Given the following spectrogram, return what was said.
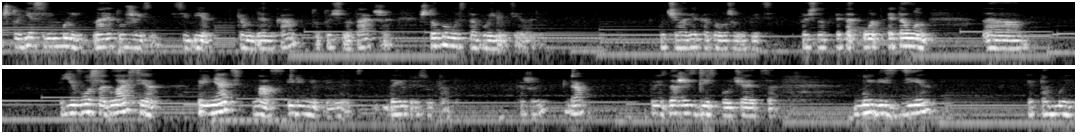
Что если мы на эту жизнь себе ткем ДНК, то точно так же, что бы мы с тобой ни делали, у человека должен быть точно это, вот, это он э, его согласие принять нас или не принять дает результат. Скажи. Да. То есть даже здесь получается, мы везде, это мы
